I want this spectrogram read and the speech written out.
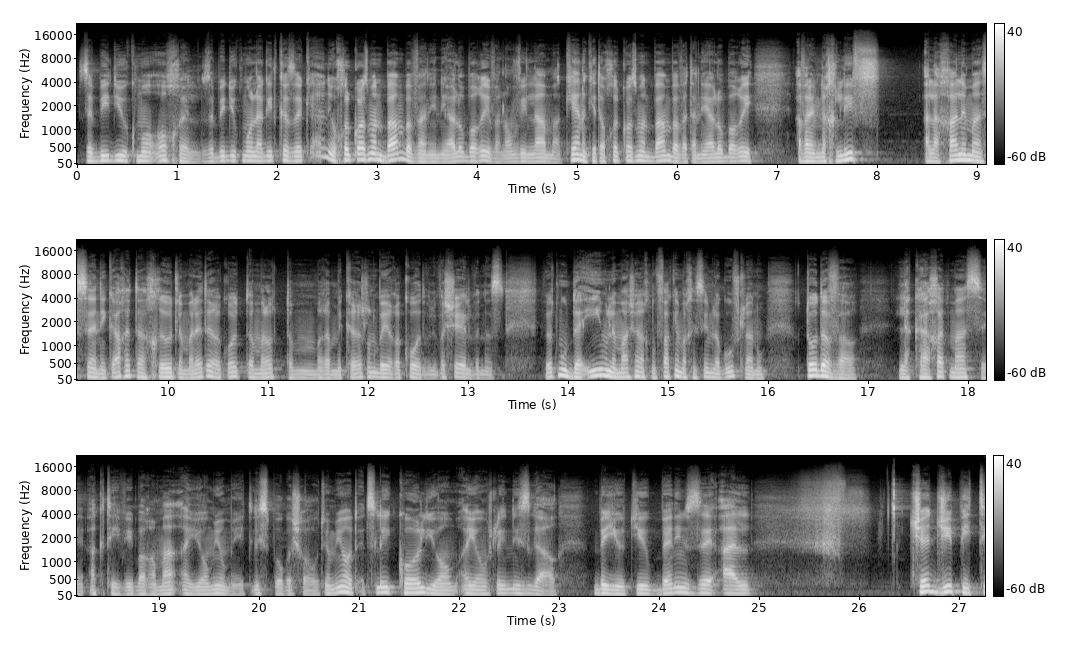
זה בדיוק כמו אוכל, זה בדיוק כמו להגיד כזה, כן, אני אוכל כל הזמן במבה ואני נהיה לא בריא, ואני לא מבין למה. כן, כי אתה אוכל כל הזמן במבה ואתה נהיה לא בריא. אבל אם נחליף הלכה למעשה, ניקח את האחריות למלא את הירקות, את המקרר שלנו בירקות, ולבשל, ולהיות מודעים למה שאנחנו fucking מכניסים לגוף שלנו, אותו דבר. לקחת מעשה אקטיבי ברמה היומיומית, לספוג השראות יומיות. אצלי כל יום, היום שלי נסגר ביוטיוב, בין אם זה על ChatGPT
